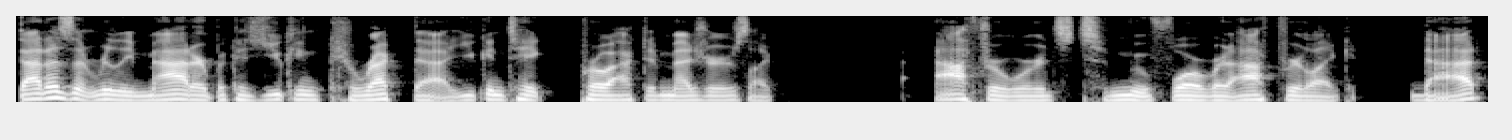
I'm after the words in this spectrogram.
that doesn't really matter because you can correct that. You can take proactive measures like afterwards to move forward after like that.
